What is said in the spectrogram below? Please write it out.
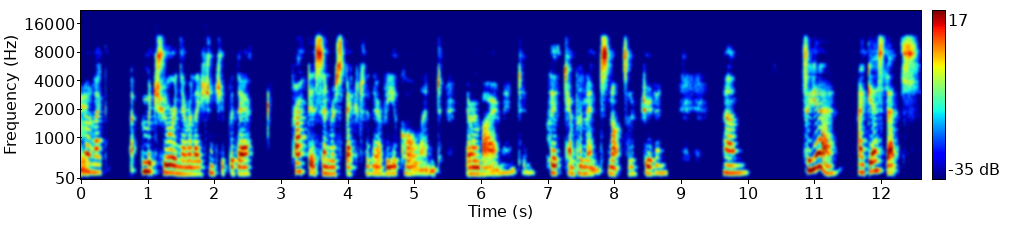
Mm. know like uh, mature in their relationship with their practice and respect for their vehicle and their environment and their temperament's not sort of driven. Um, so yeah, I guess that's.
